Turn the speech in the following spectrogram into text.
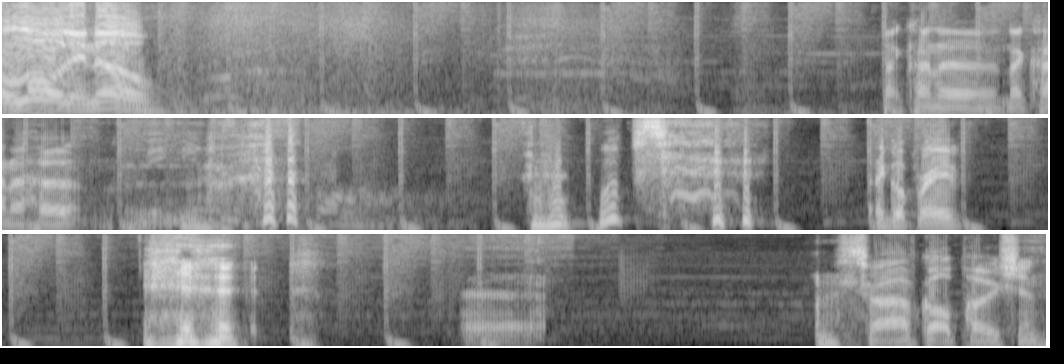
Oh lord, I know. That kind of that kind of hurt. Whoops! I got brave. Sorry, I've got a potion.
